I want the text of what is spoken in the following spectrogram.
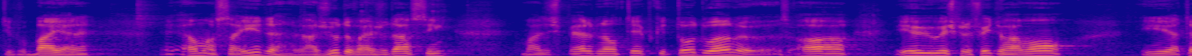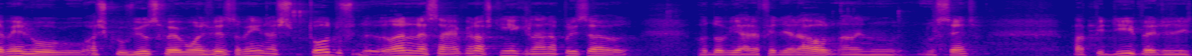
tipo Baia, né? É uma saída, ajuda, vai ajudar sim. Mas espero não ter, porque todo ano, ó, eu e o ex-prefeito Ramon, e até mesmo, acho que o Wilson foi algumas vezes também, nós, todo ano, nessa época, nós tínhamos que ir lá na Polícia Rodoviária Federal, lá no, no centro, para pedir para ele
